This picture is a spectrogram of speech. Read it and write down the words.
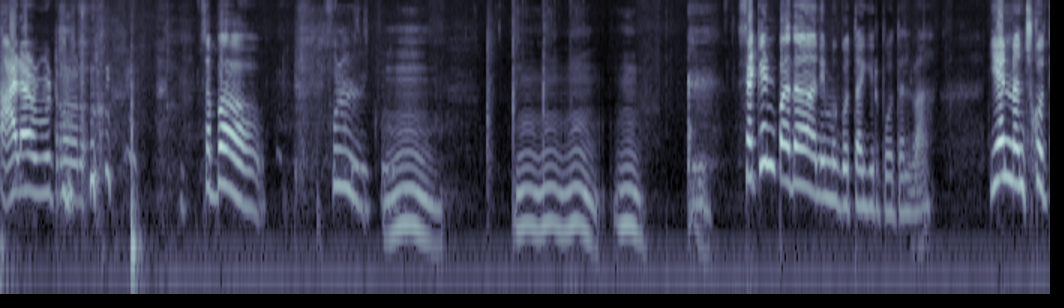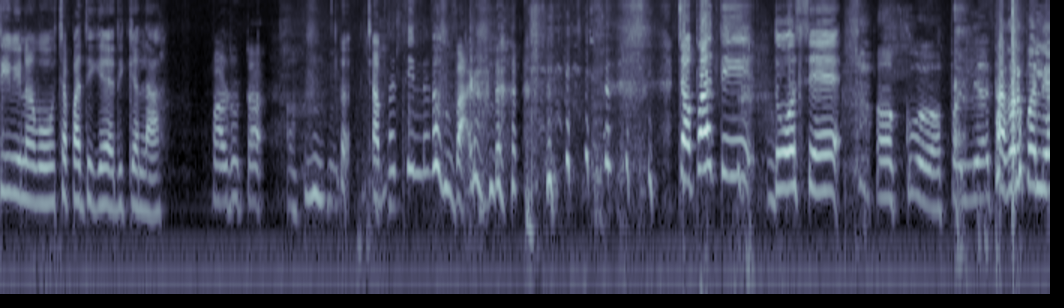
ಹಾಡಾಡ್ಬಿಟ್ರು ಅವರು. ಸ್ವಲ್ಪ ಫುಲ್ ಹ್ಮ್. ಹ್ಮ್ ಹ್ಮ್ ಹ್ಮ್ ಹ್ಮ್. ಸೆಕೆಂಡ್ ಪದ ನಿಮಗೆ ಗೊತ್ತಾಗಿರ್ಬೋದಲ್ವಾ? ಏನು ನಂಚ್ಕೋತೀವಿ ನಾವು ಚಪಾತಿಗೆ ಅದಕ್ಕೆಲ್ಲ? ಪಾಡೂಟ ಚಪಾತಿನ ಬಾಡ ಚಪಾತಿ ದೋಸೆ. ಪಲ್ಯ ಟಗರು ಪಲ್ಯ.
